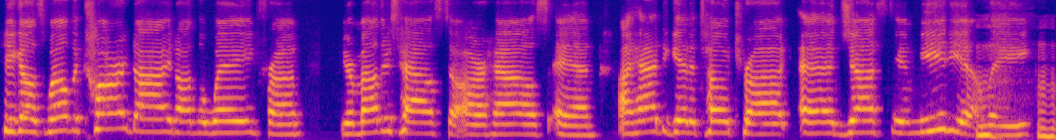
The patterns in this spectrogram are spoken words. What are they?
he goes, Well, the car died on the way from your mother's house to our house. And I had to get a tow truck. And just immediately, mm-hmm.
